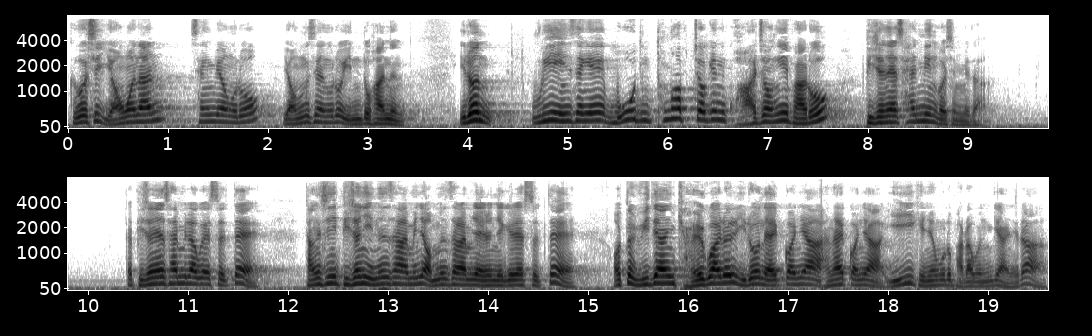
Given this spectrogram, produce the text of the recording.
그것이 영원한 생명으로 영생으로 인도하는 이런 우리의 인생의 모든 통합적인 과정이 바로 비전의 삶인 것입니다. 그러니까 비전의 삶이라고 했을 때 당신이 비전이 있는 사람이냐 없는 사람이냐 이런 얘기를 했을 때 어떤 위대한 결과를 이뤄낼 거냐 안 할 거냐 이 개념으로 바라보는 게 아니라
